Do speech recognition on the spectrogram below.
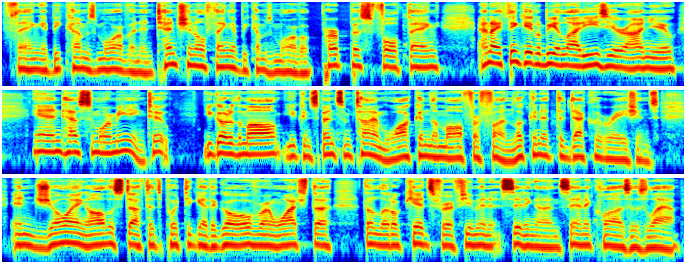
thing. It becomes more of an intentional thing. It becomes more of a purposeful thing. And I think it'll be a lot easier on you and have some more meaning too. You go to the mall, you can spend some time walking the mall for fun, looking at the decorations, enjoying all the stuff that's put together. Go over and watch the, the little kids for a few minutes sitting on Santa Claus's lap.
